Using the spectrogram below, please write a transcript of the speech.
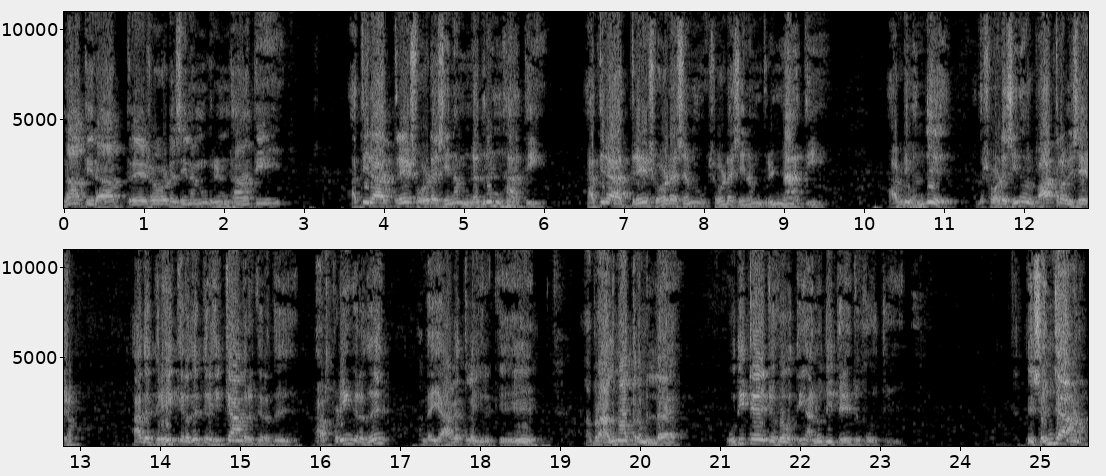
நாதிராத்திரேஷோடசினம் கிருண்ணாதி. அதிராத்திரே ஷோடசினம் ந கிருண்ணாதி அதிராத்திரே ஷோடசம் ஷோடசினம் கிருண்ணாதி. அப்படி வந்து அந்த ஷோடசின்னு ஒரு பாத்திரம் விசேஷம். அதை கிரகிக்கிறது கிரகிக்காம இருக்கிறது அப்படிங்கிறது அந்த யாகத்துல இருக்கு. அப்புறம் அது மாத்திரம் இல்ல உதிட்டே ஜுகோதி அனுதித்தே ஜுகோதி இது செஞ்சாகணும்.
